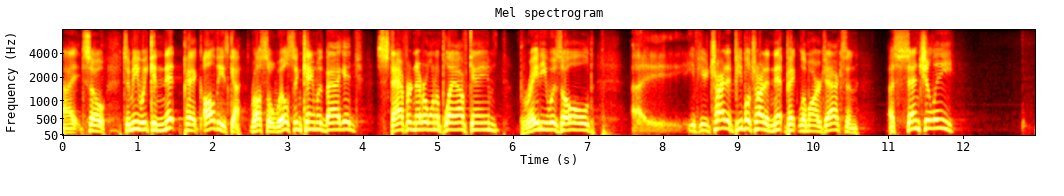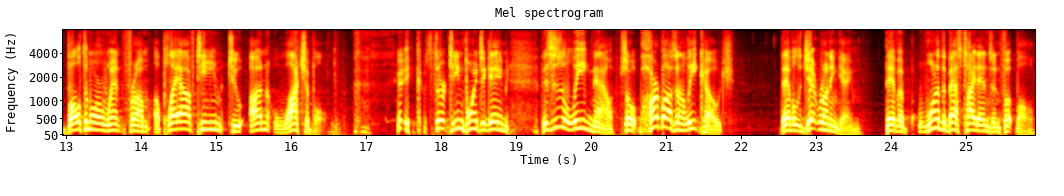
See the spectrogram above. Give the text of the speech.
I, so to me, we can nitpick all these guys. Russell Wilson came with baggage. Stafford never won a playoff game. Brady was old. Uh, if you try to, people try to nitpick Lamar Jackson. Essentially, Baltimore went from a playoff team to unwatchable. 13 points a game. This is a league now. So Harbaugh's an elite coach. They have a legit running game. They have a, one of the best tight ends in football.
